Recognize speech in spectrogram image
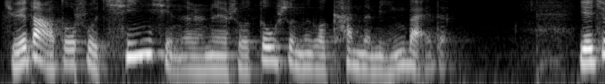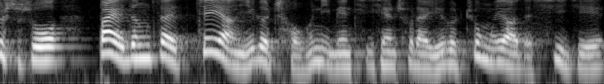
绝大多数清醒的人来说都是能够看得明白的。也就是说，拜登在这样一个丑闻里面体现出来一个重要的细节，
